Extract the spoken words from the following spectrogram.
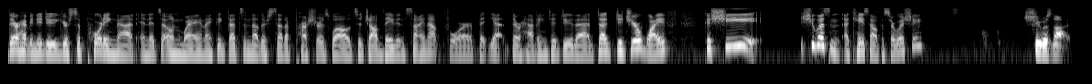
they're having to do. You're supporting that in its own way. And I think that's another set of pressure as well. It's a job they didn't sign up for, but yet they're having to do that. Doug, did your wife, because she, she wasn't a case officer, was she? She was not.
